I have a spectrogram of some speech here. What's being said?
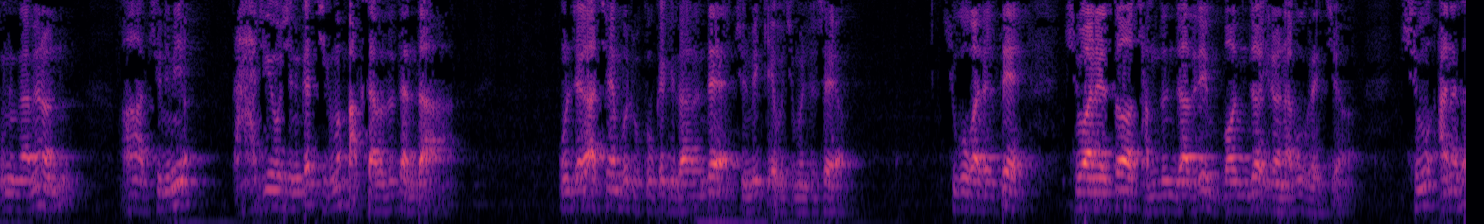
속는가 하면은 아 주님이 나중에 오시니까 지금은 막 살아도 된다. 오늘 제가 아침에 무릎 꿇게 기도하는데 주님이 깨우침을 주세요. 죽어가 될 때 주 안에서 잠든 자들이 먼저 일어나고 그랬죠. 주 안에서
